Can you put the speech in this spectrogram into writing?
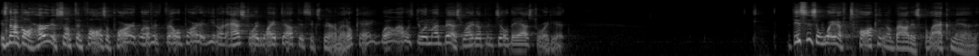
It's not going to hurt if something falls apart. Well, if it fell apart, you know, an asteroid wiped out this experiment. Okay, well, I was doing my best right up until the asteroid hit. This is a way of talking about, as black men,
